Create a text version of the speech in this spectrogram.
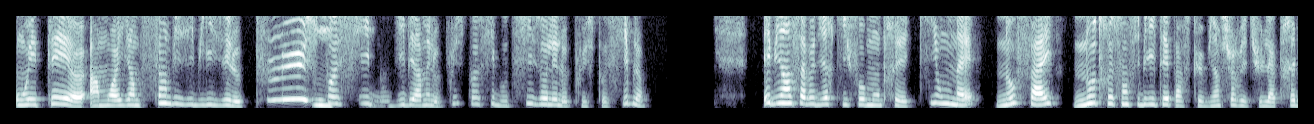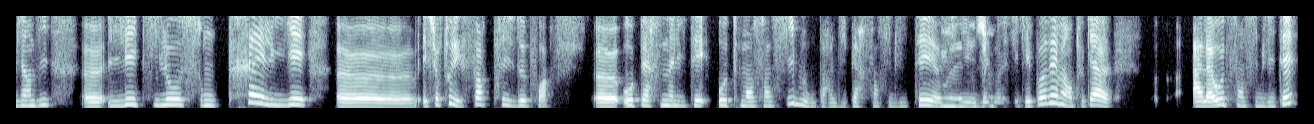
ont été euh, un moyen de s'invisibiliser le plus mmh. possible, ou d'hiberner le plus possible, ou de s'isoler le plus possible, eh bien, ça veut dire qu'il faut montrer qui on est, nos failles, notre sensibilité, parce que bien sûr, et tu l'as très bien dit, euh, les kilos sont très liés, et surtout les fortes prises de poids, aux personnalités hautement sensibles. On parle d'hypersensibilité si le diagnostic est posé, mais en tout cas, à la haute sensibilité.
